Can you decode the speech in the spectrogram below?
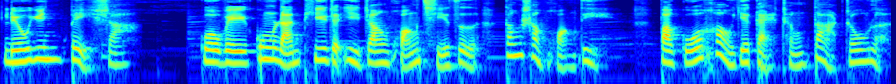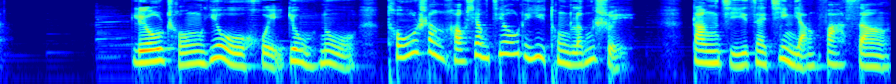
刘赟被杀，郭威公然披着一张黄旗子当上皇帝，把国号也改成大周了。刘崇又悔又怒，头上好像浇了一桶冷水，当即在晋阳发丧，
